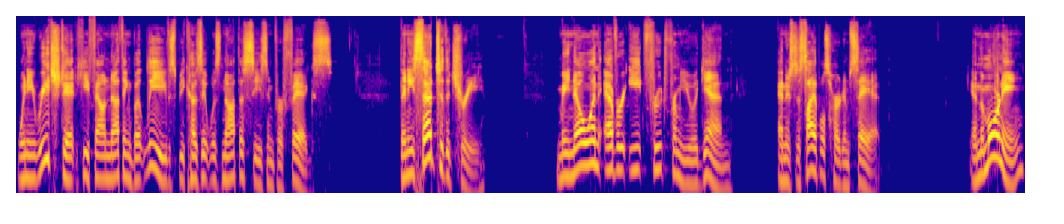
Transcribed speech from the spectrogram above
When he reached it, he found nothing but leaves because it was not the season for figs. Then he said to the tree, May no one ever eat fruit from you again. And his disciples heard him say it. In the morning,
